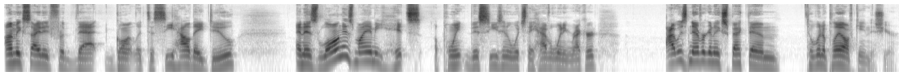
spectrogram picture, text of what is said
I'm excited for that gauntlet to see how they do. And as long as Miami hits a point this season in which they have a winning record, I was never going to expect them to win a playoff game this year.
